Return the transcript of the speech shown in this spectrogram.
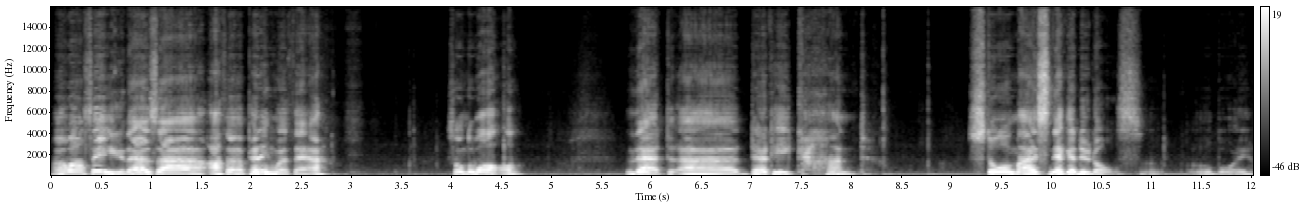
Oh, I'll see. There's uh, Arthur Pennyworth there. It's on the wall. That uh, dirty cunt stole my snickerdoodles. Oh boy.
